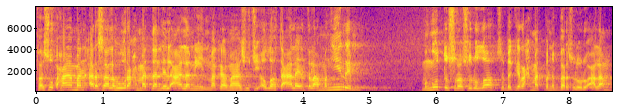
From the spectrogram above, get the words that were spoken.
fasubhaman arsalahu rahmatan lil alamin. Maka maha suci Allah taala yang telah mengirim mengutus Rasulullah sebagai rahmat penebar seluruh alam.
